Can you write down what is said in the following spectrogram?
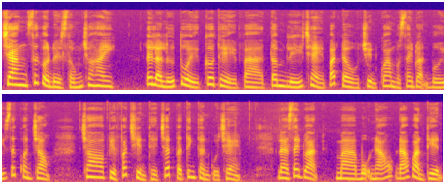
Trang Sức ở đời sống cho hay, đây là lứa tuổi cơ thể và tâm lý trẻ bắt đầu chuyển qua một giai đoạn mới rất quan trọng cho việc phát triển thể chất và tinh thần của trẻ. Là giai đoạn mà bộ não đã hoàn thiện,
